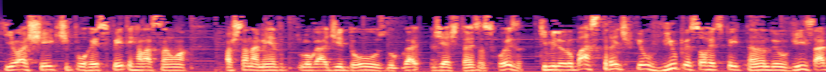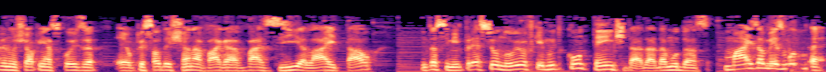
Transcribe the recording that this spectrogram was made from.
que eu achei que, tipo, respeito em relação a ao estacionamento, lugar de idoso, lugar de gestão, essas coisas, que melhorou bastante, porque eu vi o pessoal respeitando, eu vi, sabe, no shopping as coisas, é, o pessoal deixando a vaga vazia lá e tal. Então, assim, me impressionou e eu fiquei muito contente da, da, da mudança. Mas ao mesmo é,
